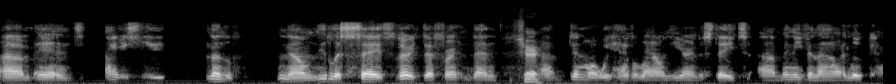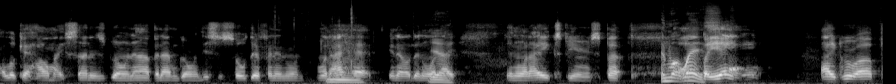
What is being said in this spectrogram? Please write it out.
um, and obviously, no, no, needless to say, it's very different than sure. uh, than what we have around here in the states. Um, and even now, I look I look at how my son is growing up, and I'm going, this is so different than what, what mm. I had, you know, than what yeah. I than what I experienced. But in what uh, ways? But yeah, I grew up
